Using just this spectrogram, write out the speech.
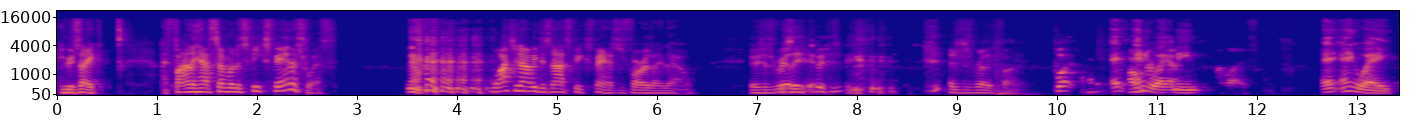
He was like, "I finally have someone to speak Spanish with." Watanabe does not speak Spanish, as far as I know. It was just really, it was, it's just really funny. but anyway, I mean, My life. A- anyway,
